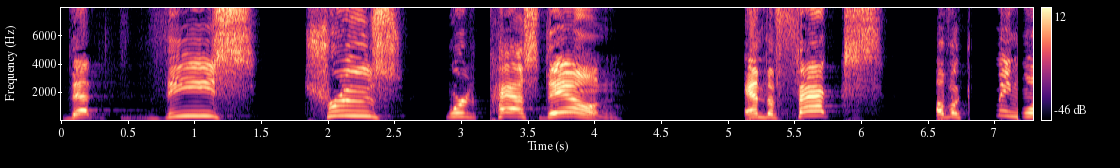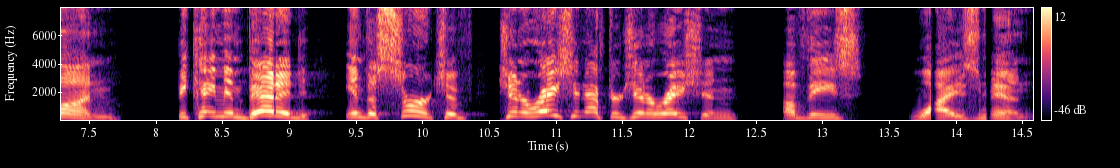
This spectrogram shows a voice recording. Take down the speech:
that these truths were passed down, and the facts of a coming one became embedded in the search of generation after generation of these wise men.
